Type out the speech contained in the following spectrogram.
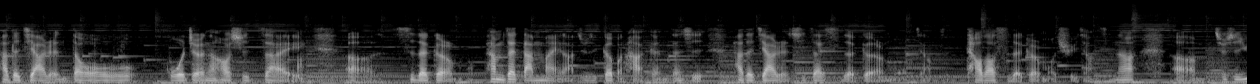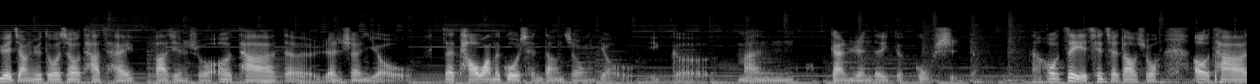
他的家人都活着，然后是在呃斯德哥尔摩，他们在丹麦啦，就是哥本哈根，但是他的家人是在斯德哥尔摩这样子，逃到斯德哥尔摩去这样子。那呃，就是越讲越多之后，他才发现说，哦，他的人生有在逃亡的过程当中有一个蛮感人的一个故事的。然后这也牵扯到说，哦，他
